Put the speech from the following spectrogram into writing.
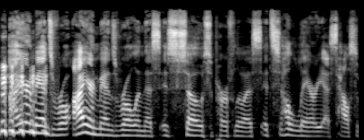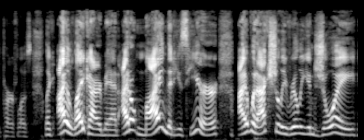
Iron Man's role Iron Man's role in this is so superfluous. It's hilarious how superfluous. Like I like Iron Man. I don't mind that he's here. I would actually really enjoy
